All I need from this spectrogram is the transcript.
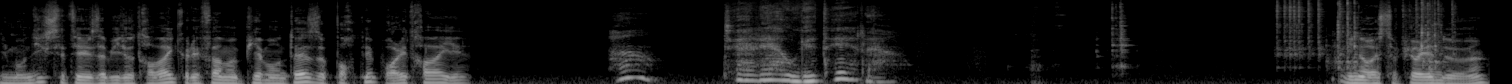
ils m'ont dit que c'était les habits de travail que les femmes piémontaises portaient pour aller travailler. Ah, tu es allé à. Il ne reste plus rien d'eux, hein.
